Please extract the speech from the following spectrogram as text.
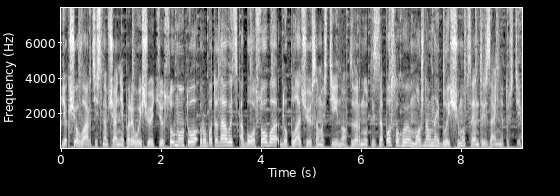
Якщо вартість навчання перевищує цю суму, то роботодавець або особа доплачує самостійно. Звернутись за послугою можна в найближчому центрі зайнятості.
